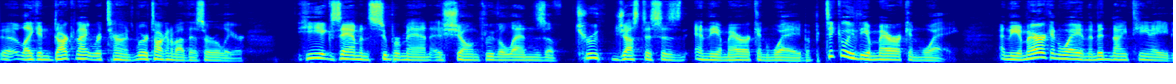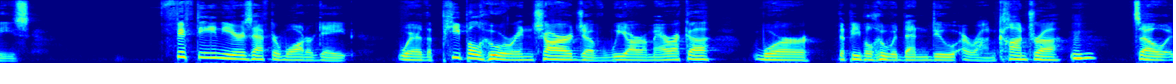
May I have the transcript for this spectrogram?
Uh, Like in Dark Knight Returns, we were talking about this earlier. He examines Superman as shown through the lens of truth, justice, and the American way, but particularly the American way. And the American way in the mid 1980s 15 years after Watergate, where the people who were in charge of We Are America were the people who would then do Iran Contra. Mhm. So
